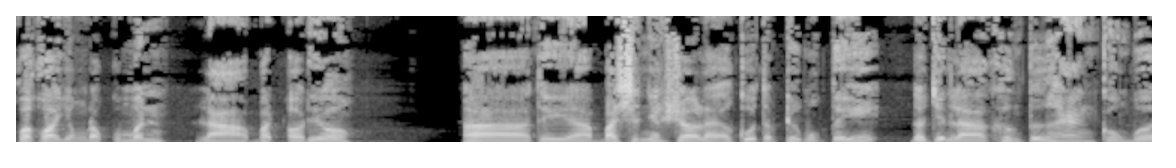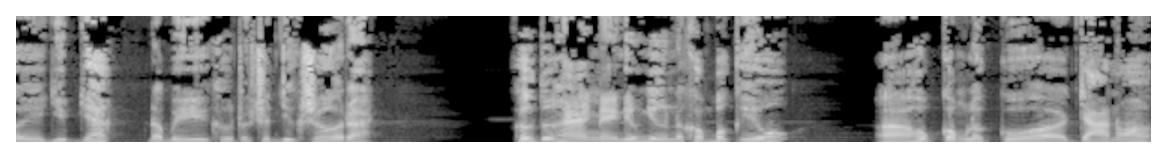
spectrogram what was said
và qua giọng đọc của mình là Bách Audio. À, thì à, Bách xin nhắc sơ lại ở cuối tập trước một tí, đó chính là Khương Tử Hàng cùng với Diệp Giác đã bị Khương Trực Sinh dứt sữa rồi. Khương Tử Hàng này nếu như nó không bất yếu, à, hút công lực của cha nó,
